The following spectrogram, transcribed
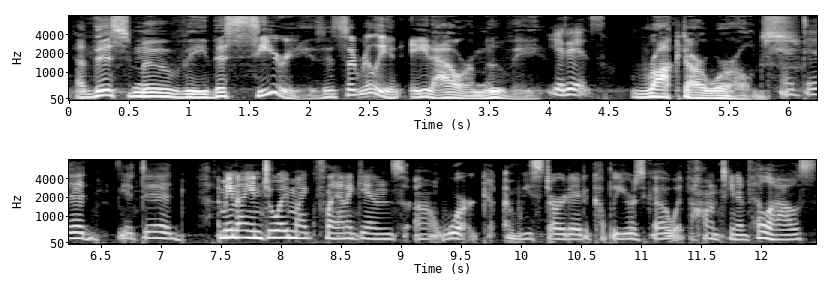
now, this movie, this series, it's a really an eight hour movie, It is. Rocked our worlds. It did. It did. I mean, I enjoy Mike Flanagan's uh, work. We started a couple years ago with The Haunting of Hill House,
